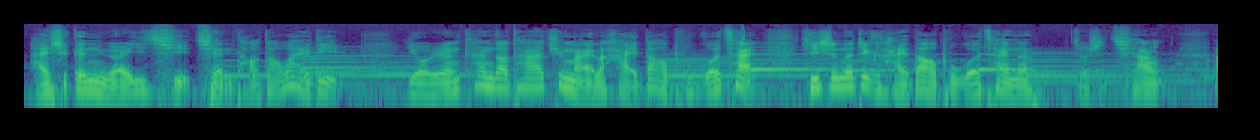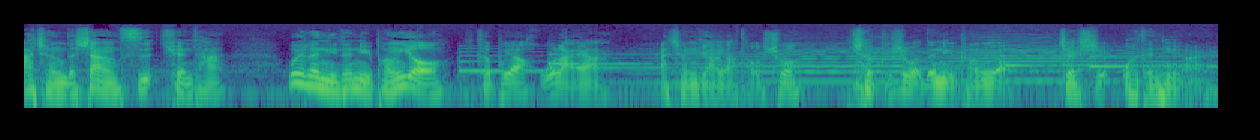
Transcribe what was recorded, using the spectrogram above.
还是跟女儿一起潜逃到外地？有人看到他去买了海盗葡国菜，其实呢，这个海盗葡国菜呢就是枪。阿成的上司劝他，为了你的女朋友，可不要胡来啊！阿成摇摇头说：“这不是我的女朋友，这是我的女儿。”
